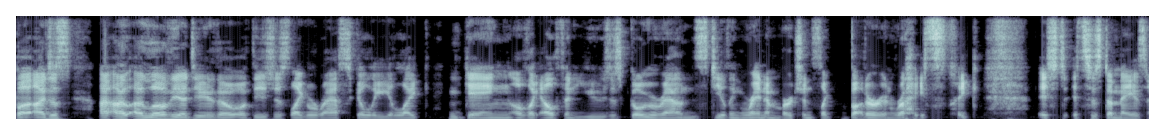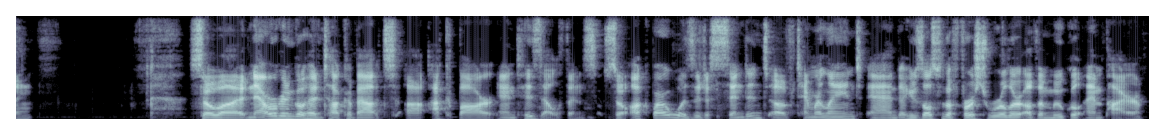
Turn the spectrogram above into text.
but I just I I love the idea though of these just like rascally like gang of like elephant youths just going around stealing random merchants like butter and rice. Like it's it's just amazing. So uh, now we're going to go ahead and talk about uh, Akbar and his elephants. So Akbar was a descendant of Tamerlane, and he was also the first ruler of the Mughal Empire.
